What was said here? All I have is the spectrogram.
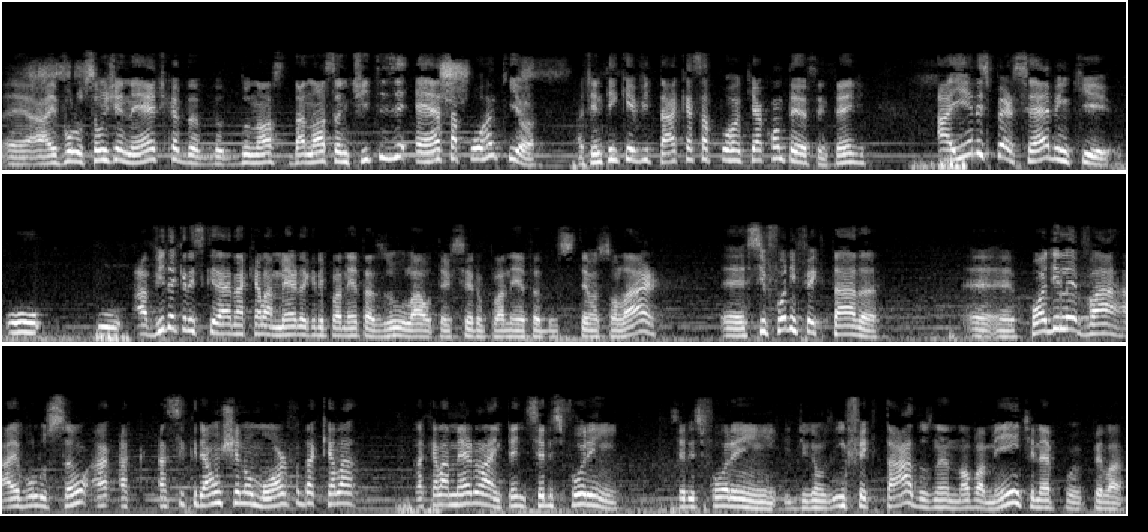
é, a evolução genética do, do, do, nosso, da nossa antítese é essa porra aqui, ó. A gente tem que evitar que essa porra aqui aconteça, entende? Aí eles percebem que o, o, a vida que eles criaram naquela merda, aquele planeta azul lá, o terceiro planeta do sistema solar, é, se for infectada, é, é pode levar a evolução a, a, a, se criar um xenomorfo daquela, daquela merda lá, entende? Se eles forem, se eles forem, digamos, infectados, né, novamente, né, por, pela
